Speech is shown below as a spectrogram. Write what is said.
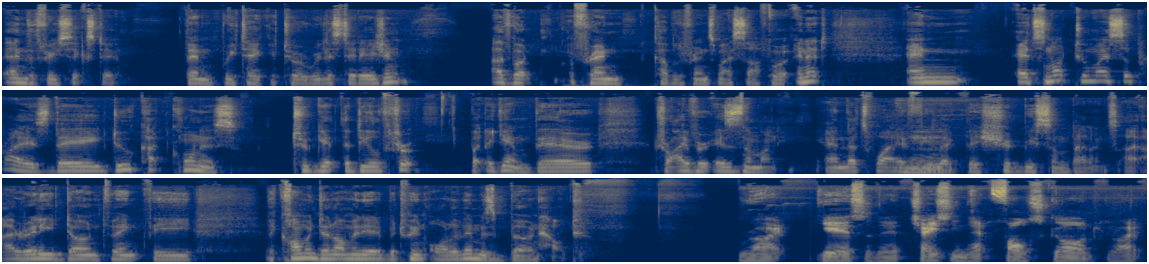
and the 360. Then we take it to a real estate agent. I've got a friend, a couple of friends myself who are in it, and it's not to my surprise they do cut corners to get the deal through. But again, their driver is the money, and that's why I mm. feel like there should be some balance. I, I really don't think the the common denominator between all of them is burnout. Right. Yeah. So they're chasing that false god, right?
